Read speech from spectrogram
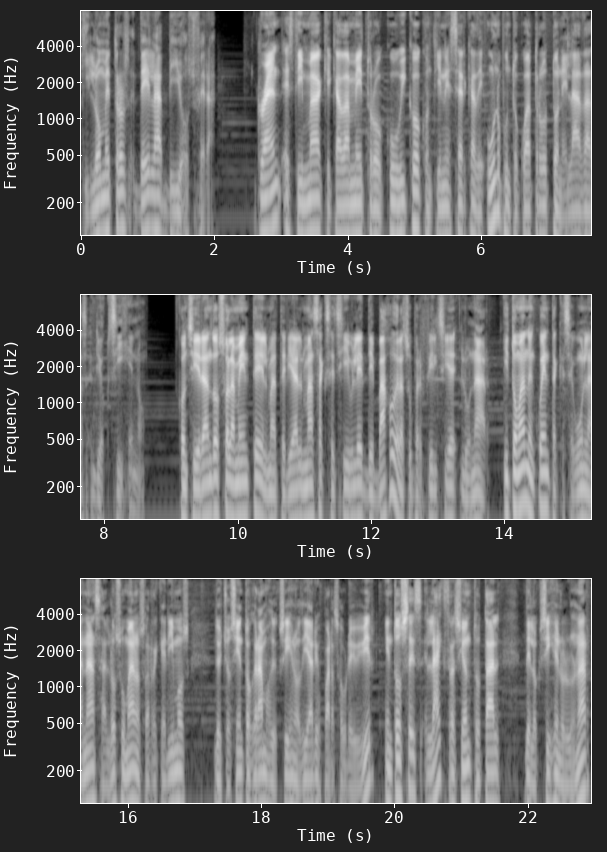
kilómetros de la biosfera. Grant estima que cada metro cúbico contiene cerca de 1.4 toneladas de oxígeno. Considerando solamente el material más accesible debajo de la superficie lunar y tomando en cuenta que según la NASA los humanos requerimos de 800 gramos de oxígeno diarios para sobrevivir, entonces la extracción total del oxígeno lunar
